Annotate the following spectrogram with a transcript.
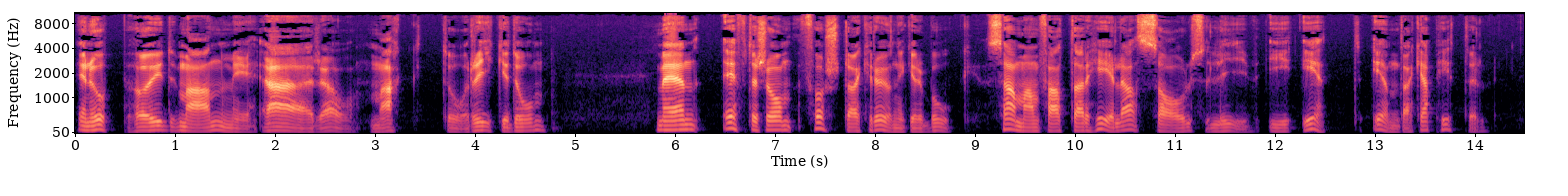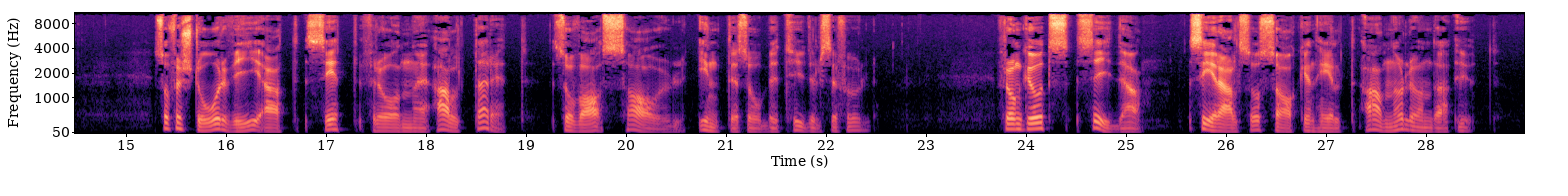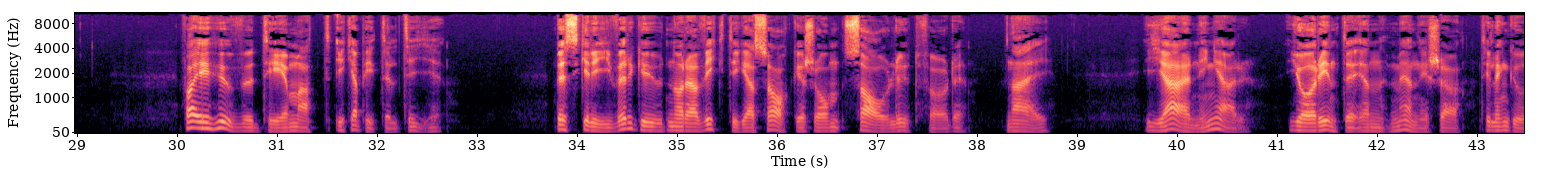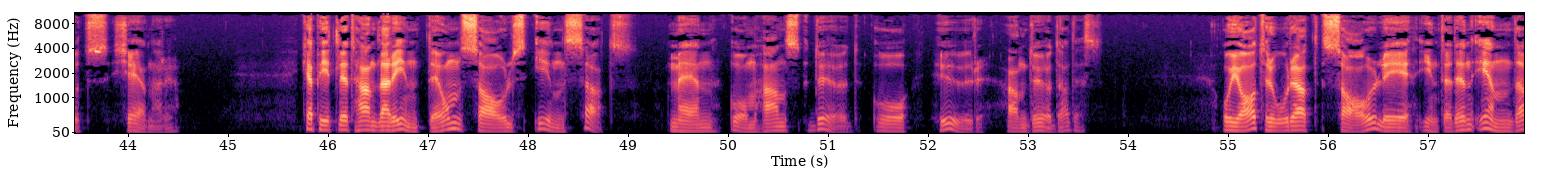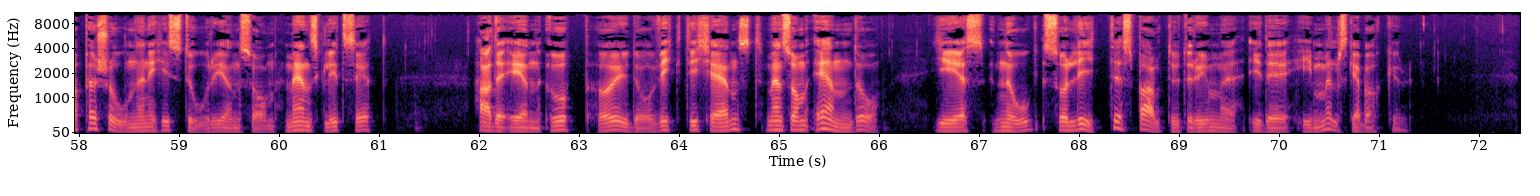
En upphöjd man med ära och makt och rikedom. Men eftersom Första krönikerbok sammanfattar hela Sauls liv i ett enda kapitel så förstår vi att sett från altaret så var Saul inte så betydelsefull. Från Guds sida ser alltså saken helt annorlunda ut. Vad är huvudtemat i kapitel 10? Beskriver Gud några viktiga saker som Saul utförde? Nej. Gärningar gör inte en människa till en Guds tjänare. Kapitlet handlar inte om Sauls insats men om hans död och hur han dödades. Och jag tror att Saul är inte den enda personen i historien som mänskligt sett hade en upphöjd och viktig tjänst men som ändå ges nog så lite spaltutrymme i de himmelska böcker.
